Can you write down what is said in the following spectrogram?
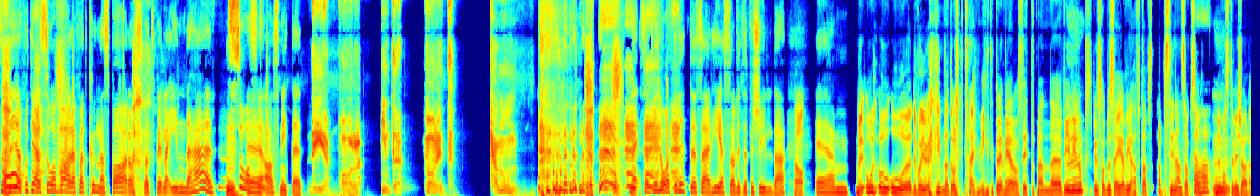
Så vi har fått göra så bara för att kunna spara oss för att spela in det här Så eh, avsnittet. Det har inte varit kanon. Nej, så att vi låter lite så här hesa och lite förkylda. Ja. Men, oh, oh, oh, det var ju himla dålig timing till premiäravsnittet, men eh, vi vill Mm. också, som du säger, vi har haft abs- abstinens också. Ja. Nu Mm. måste vi köra.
